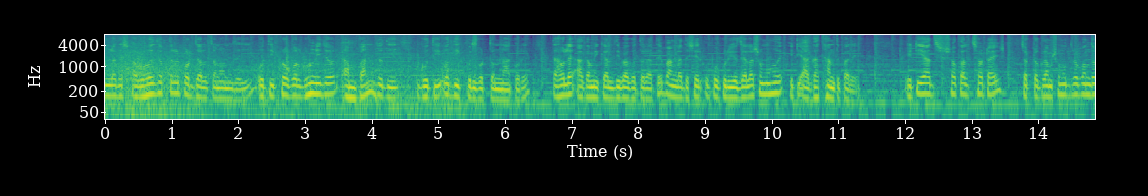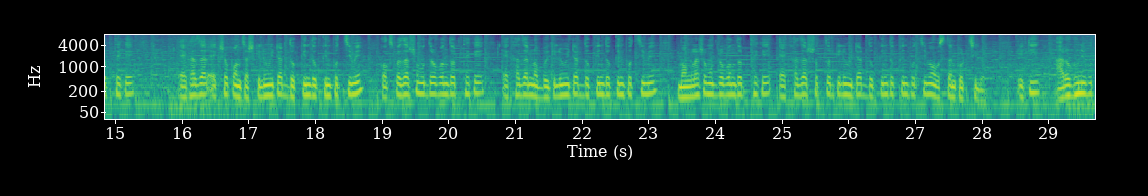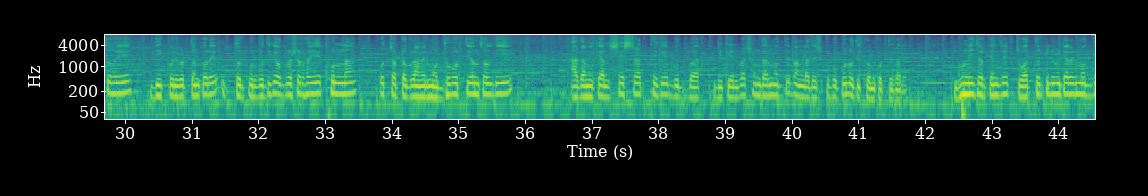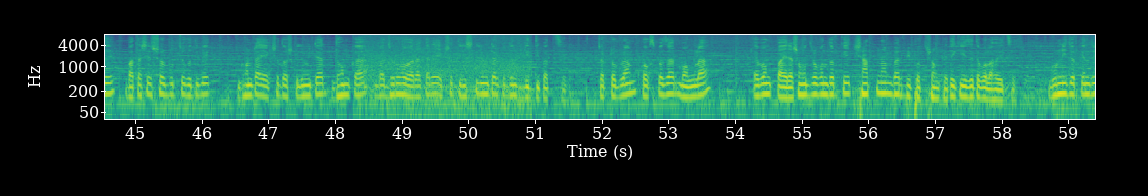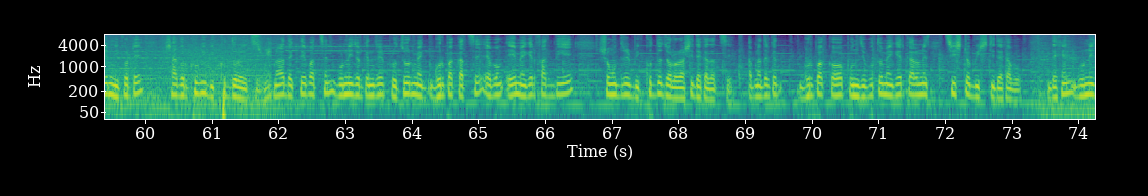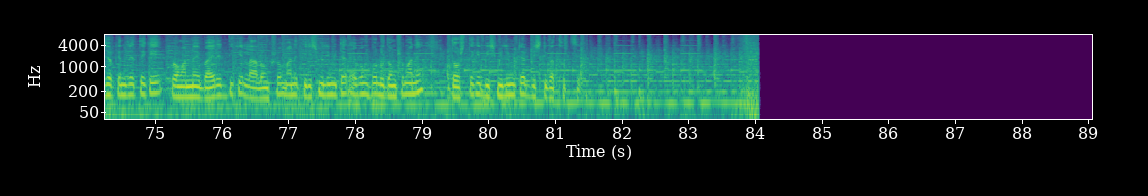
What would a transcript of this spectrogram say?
বাংলাদেশ আবহাওয়া দপ্তরের পর্যালোচনা অনুযায়ী অতি প্রবল ঘূর্ণিঝড় আমপান যদি গতি ও দিক পরিবর্তন না করে, তাহলে আগামীকাল দিবাগত রাতে বাংলাদেশের উপকূলীয় জেলাসমূহ এটি আঘাত হানতে পারে। এটি আজ সকাল ছটায় চট্টগ্রাম সমুদ্র বন্দর থেকে এক হাজার একশো পঞ্চাশ কিলোমিটার দক্ষিণ দক্ষিণ পশ্চিমে, কক্সবাজার সমুদ্র বন্দর থেকে এক হাজার নব্বই কিলোমিটার দক্ষিণ দক্ষিণ পশ্চিমে, মংলা সমুদ্র বন্দর থেকে এক হাজার সত্তর কিলোমিটার দক্ষিণ দক্ষিণ পশ্চিমে অবস্থান করছিল। এটি আরও ঘনীভূত হয়ে দিক পরিবর্তন করে উত্তর পূর্ব দিকে অগ্রসর হয়ে খুলনা ও চট্টগ্রামের মধ্যবর্তী অঞ্চল দিয়ে আগামীকাল শেষ রাত থেকে বুধবার বিকেল বা সন্ধ্যার মধ্যে বাংলাদেশ উপকূল অতিক্রম করতে পারে। ঘূর্ণিঝড় কেন্দ্রের চুয়াত্তর কিলোমিটারের মধ্যে বাতাসের সর্বোচ্চ গতিবেগ ঘন্টায় একশো দশ কিলোমিটার, ধমকা বা ঝোড়ো হওয়ার আকারে একশো তিরিশ কিলোমিটার পর্যন্ত বৃদ্ধি পাচ্ছে। চট্টগ্রাম, কক্সবাজার, মংলা এবং পায়রা সমুদ্র বন্দরকে সাত নাম্বার বিপদ সংকেত দেখিয়ে যেতে বলা হয়েছে। ঘূর্ণিঝড় কেন্দ্রের নিকটে সাগর খুবই বিক্ষুব্ধ রয়েছে। আপনারা দেখতে পাচ্ছেন, ঘূর্ণিঝড় কেন্দ্রের প্রচুর মেঘ ঘুরপাক কাচ্ছে এবং এই মেঘের ফাঁক দিয়ে সমুদ্রের বিক্ষুব্ধ জলরাশি দেখা যাচ্ছে। আপনাদেরকে ঘুরপাক খাওয়া পুঞ্জীভূত মেঘের কারণে সৃষ্ট বৃষ্টি দেখাবো। দেখেন, ঘূর্ণিঝড় কেন্দ্রের থেকে ক্রমান্বয়ে বাইরের দিকে লাল অংশ মানে তিরিশ মিলিমিটার এবং হলুদ অংশ মানে দশ থেকে বিশ মিলিমিটার বৃষ্টিপাত হচ্ছে।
